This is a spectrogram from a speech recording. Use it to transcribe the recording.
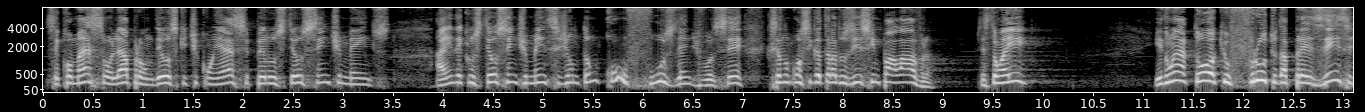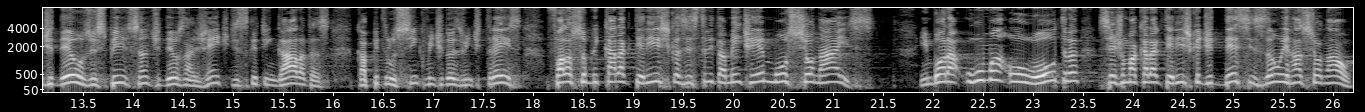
Você começa a olhar para um Deus que te conhece pelos teus sentimentos, ainda que os teus sentimentos sejam tão confusos dentro de você que você não consiga traduzir isso em palavra. Vocês estão aí? E não é à toa que o fruto da presença de Deus, o Espírito Santo de Deus na gente, descrito em Gálatas, capítulo 5, 22 e 23, fala sobre características estritamente emocionais. Embora uma ou outra seja uma característica de decisão irracional,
